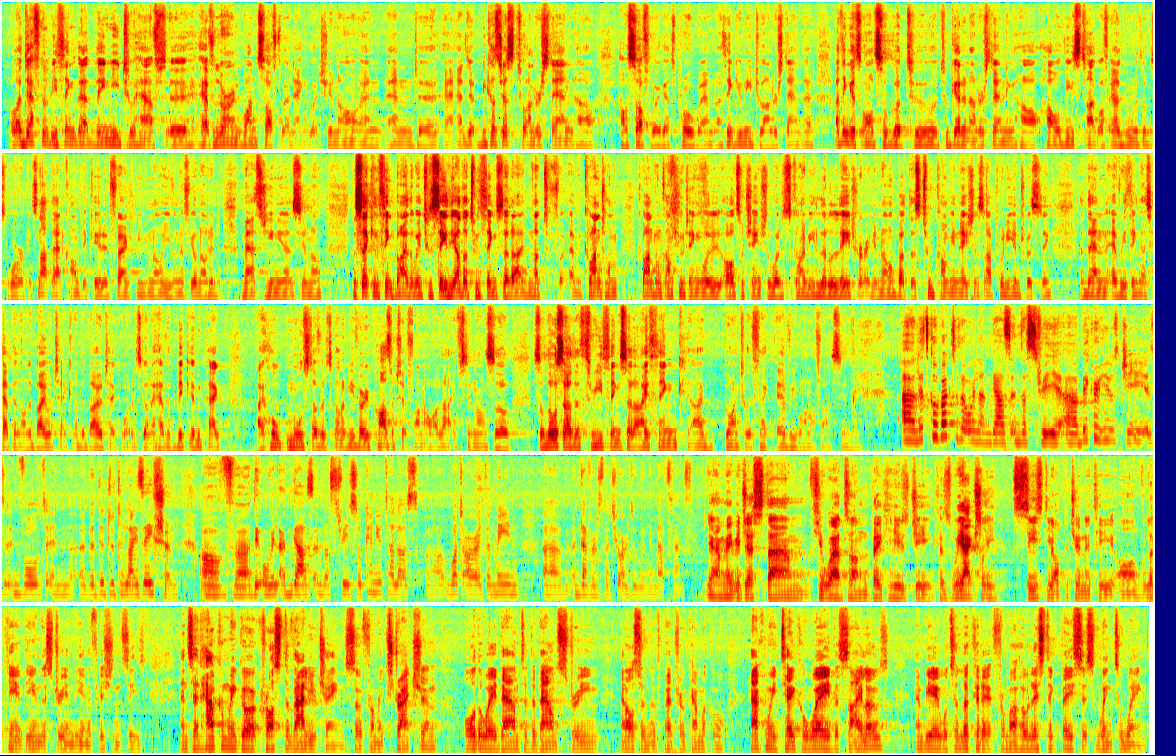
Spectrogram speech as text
Well, I definitely think that they need to have uh, have learned one software language, you know, and and uh, and because just to understand how how software gets programmed, I think you need to understand that. I think it's also good to to get an understanding how how these type of algorithms work. It's not that complicated, frankly, you know, even if you're not a math genius, you know. The second thing, by the way, to say the other two things that I not, for, I mean, quantum, quantum computing will also change the world. It's going to be a little later, you know, but those two combinations are pretty interesting. And then everything that's happened on the biotech, on the biotech world, is going to have a big impact. I hope most of it's going to be very positive on our lives, you know. So, so those are the three things that I think are going to affect every one of us, you know. Uh, let's go back to the oil and gas industry. Uh, Baker Hughes GE is involved in uh, the digitalization of uh, the oil and gas industry. So can you tell us uh, what are the main um, endeavors that you are doing in that sense? Yeah, maybe just um, a few words on Baker Hughes GE, because we actually seized the opportunity of looking at the industry and the inefficiencies and said, how can we go across the value chain? So from extraction all the way down to the downstream and also the petrochemical how can we take away the silos and be able to look at it from a holistic basis, wing to wing?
